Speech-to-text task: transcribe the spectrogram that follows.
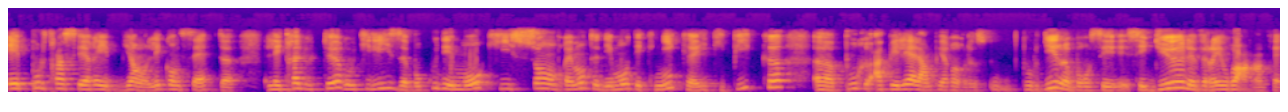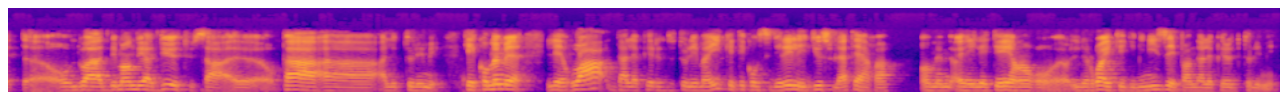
Et pour transférer bien les concepts, les traducteurs utilisent beaucoup des mots qui sont vraiment des mots techniques et typiques pour appeler à l'empereur, pour dire, bon, c'est Dieu le vrai roi, en fait. on doit demander à Dieu tout ça, pas à, à les Ptolémées, qui est quand même les rois dans la période ptolémaïque qui étaient considérés les dieux sur la terre même, il était le roi était divinisé pendant la période de Ptolémée.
